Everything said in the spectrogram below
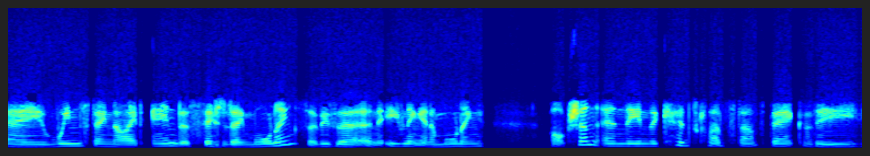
a Wednesday night and a Saturday morning. So there's a, an evening and a morning option. And then the kids club starts back the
